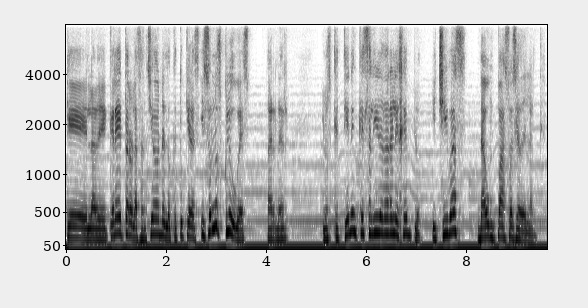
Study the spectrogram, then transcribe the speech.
que la de Querétaro, las sanciones, lo que tú quieras. Y son los clubes, partner, los que tienen que salir a dar el ejemplo. Y Chivas da un paso hacia adelante.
